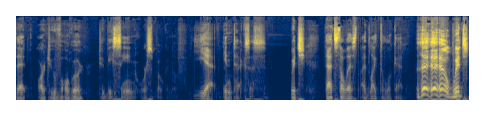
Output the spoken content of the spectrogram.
that are too vulgar to be seen or spoken of Yet. in Texas. Which that's the list I'd like to look at. Which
